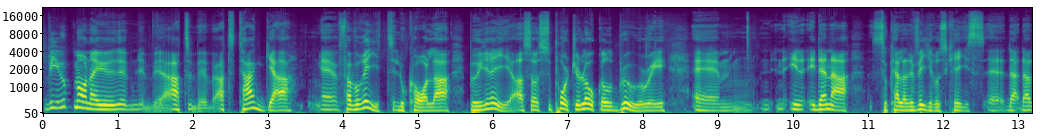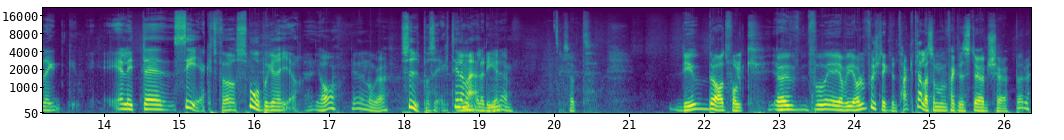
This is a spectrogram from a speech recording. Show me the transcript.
Vi uppmanar ju eh, att, att tagga eh, favoritlokala bryggerier, alltså support your local brewery eh, i, i denna så kallade viruskris eh, där, där det är lite segt för små bryggerier. Ja, det är det nog. Supersegt till och med. Eller det är det. Så att... Det är ju bra att folk... Jag, jag, jag vill först rikta ett tack till alla som faktiskt stödköper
